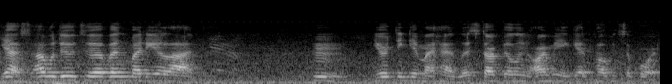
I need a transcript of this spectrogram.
Yes, I will do to avenge my dear alive. Hmm, you're thinking in my head. Let's start building army and get public support.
